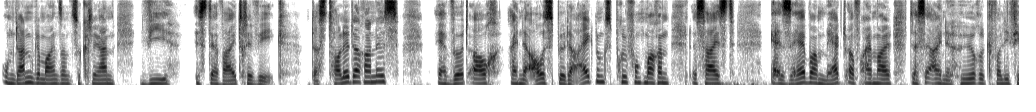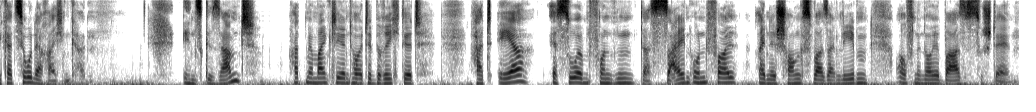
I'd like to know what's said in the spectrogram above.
um dann gemeinsam zu klären, wie ist der weitere Weg. Das Tolle daran ist, er wird auch eine Ausbildereignungsprüfung machen. Das heißt, er selber merkt auf einmal, dass er eine höhere Qualifikation erreichen kann. Insgesamt, hat mir mein Klient heute berichtet, hat er es so empfunden, dass sein Unfall eine Chance war, sein Leben auf eine neue Basis zu stellen.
